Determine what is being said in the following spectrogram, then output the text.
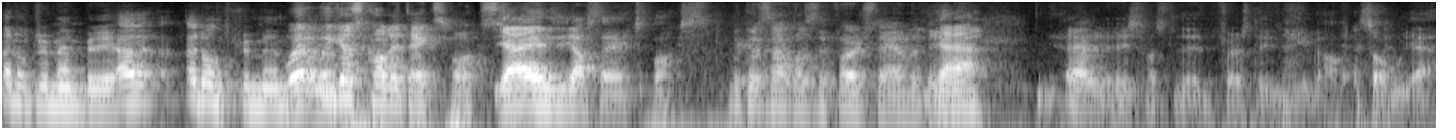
I don't remember. it. I I don't remember. well, we just call it Xbox. yeah, it's just Xbox. Because that was the first they ever did. Yeah, yeah, this was the first they gave out. So yeah.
